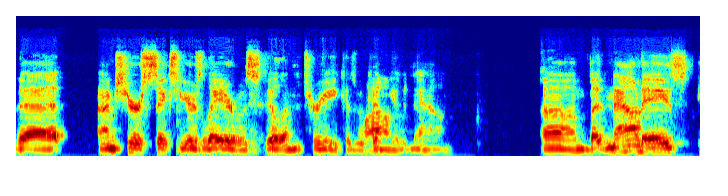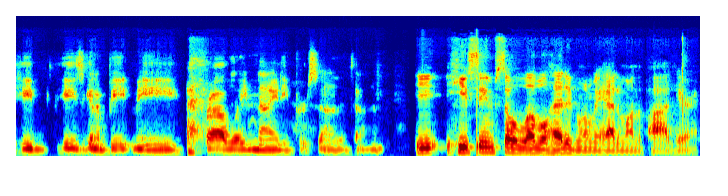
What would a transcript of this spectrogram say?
that I'm sure six years later was still in the tree because we wow. couldn't get it down. Um, but nowadays, he he's going to beat me probably ninety percent of the time. He he seems so level headed when we had him on the pod here.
